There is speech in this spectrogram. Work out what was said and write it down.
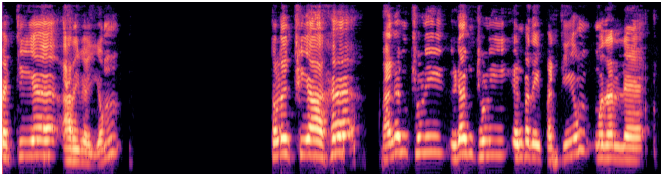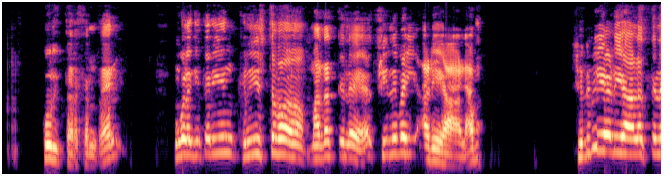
பற்றிய அறிவையும் தொடர்ச்சியாக வலஞ்சுழி இடஞ்சுழி என்பதை பற்றியும் முதல்ல கூறித்தருகின்றேன் உங்களுக்கு தெரியும் கிறிஸ்தவ மதத்தில சிலுவை அடையாளம். சிலுவை அடையாளத்தில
